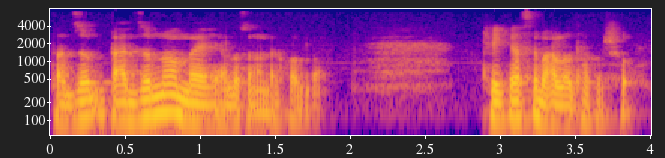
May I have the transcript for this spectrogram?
তার জন্য তার জন্য আমরা এই আলোচনাটা করলাম। ঠিক আছে, ভালো থাকো সবাই।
